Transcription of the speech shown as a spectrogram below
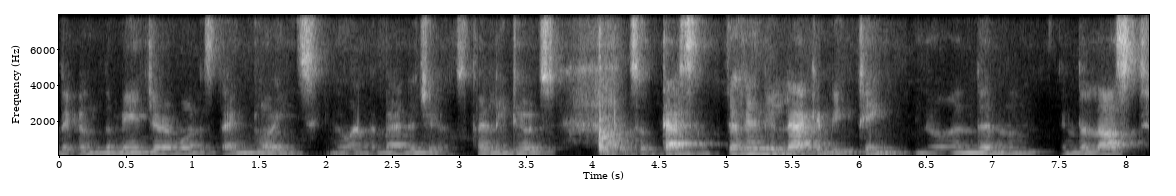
the, the major one is the employees, you know, and the managers, the leaders. So that's definitely lack a big thing, you know. And then in the last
